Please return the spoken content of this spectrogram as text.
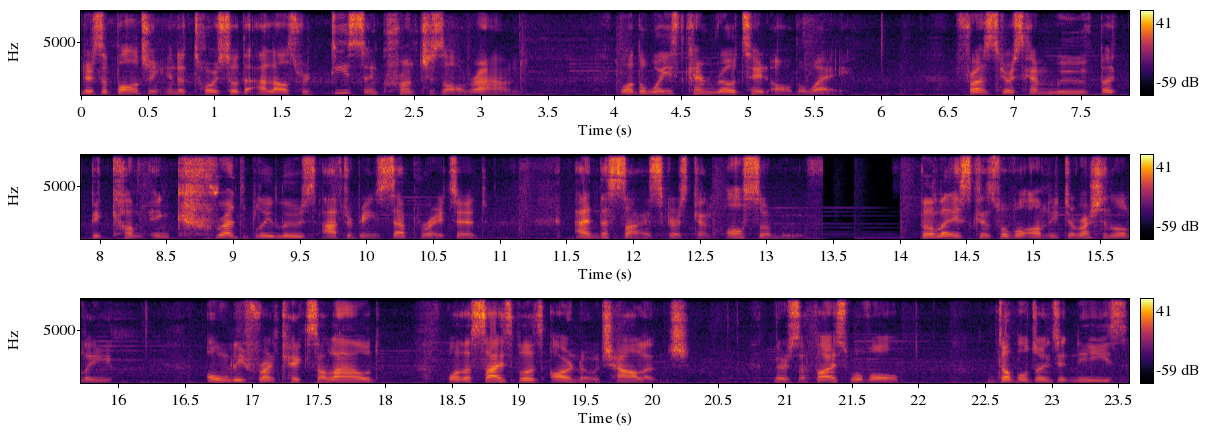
There's a bulging in the torso that allows for decent crunches all around, while the waist can rotate all the way. Front skirts can move but become incredibly loose after being separated, and the side skirts can also move. The legs can swivel omnidirectionally, only front kicks allowed, while the side splits are no challenge. There's a thigh swivel, double jointed knees,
